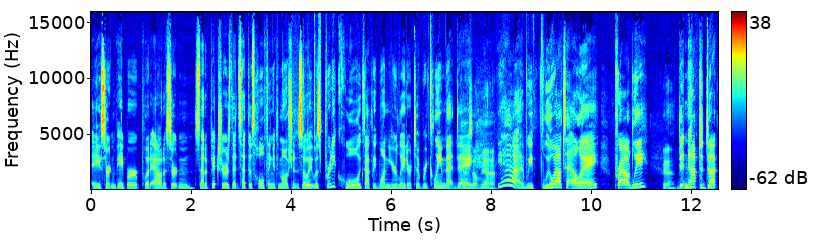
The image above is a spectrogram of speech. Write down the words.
a certain paper put out a certain set of pictures that set this whole thing into motion. So it was pretty cool exactly one year later to reclaim that day. Yeah. Yeah. We flew out to LA proudly. Yeah. Didn't have to duck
